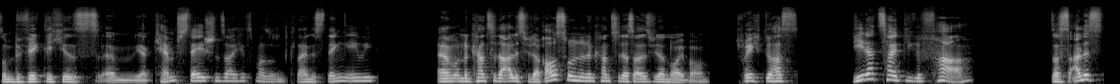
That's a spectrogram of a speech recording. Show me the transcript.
so ein bewegliches ähm, ja, Campstation, sage ich jetzt mal, so ein kleines Ding irgendwie. Ähm, und dann kannst du da alles wieder rausholen und dann kannst du das alles wieder neu bauen. Sprich, du hast jederzeit die Gefahr, dass alles,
